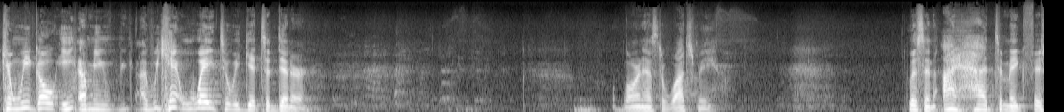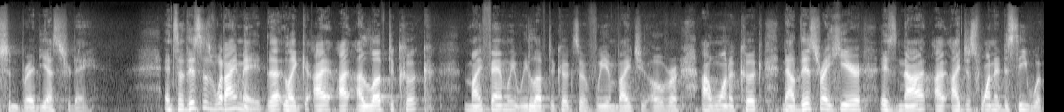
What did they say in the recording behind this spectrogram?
Can we go eat? I mean, we can't wait till we get to dinner. Lauren has to watch me. Listen, I had to make fish and bread yesterday. And so this is what I made. Like, I, I, I love to cook. My family, we love to cook. So if we invite you over, I want to cook. Now, this right here is not, I, I just wanted to see what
